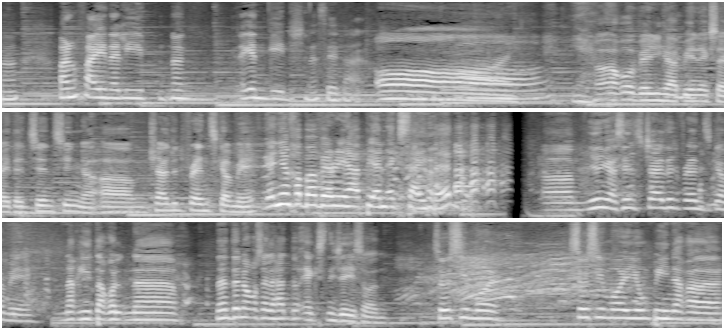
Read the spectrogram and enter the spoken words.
na, parang finally, nag-engage na sila. Oh. Yes. Ah, ako very happy and excited since yun nga, um, childhood friends kami. ganyan ka ba very happy and excited? Um, yun nga, since childhood friends kami, nakita ko na nandun ako sa lahat ng ex ni Jason. So si Moy, so si Moy yung pinaka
